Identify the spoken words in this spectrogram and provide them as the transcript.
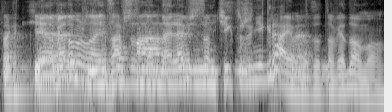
takie Nie, no wiadomo, że nie zawsze najlepsi są ci, którzy nie grają, no to, to wiadomo.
